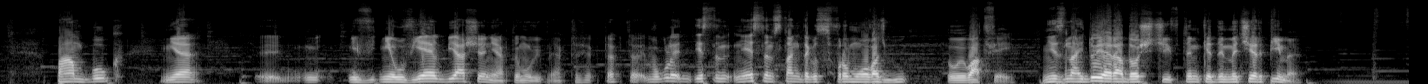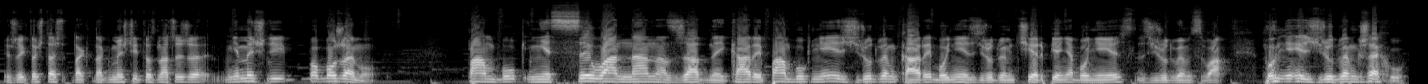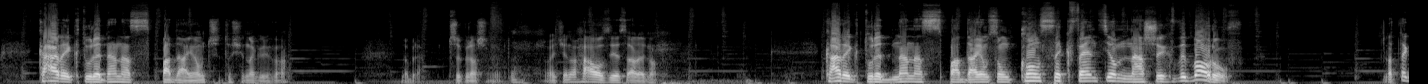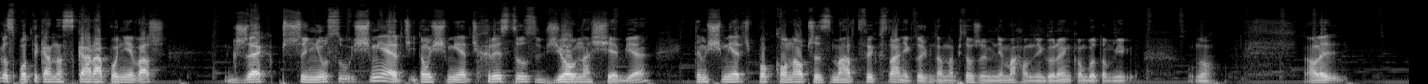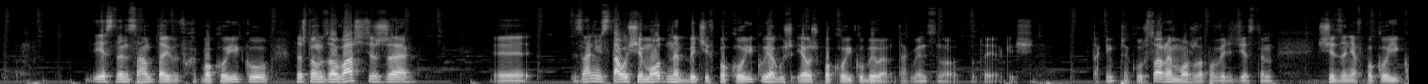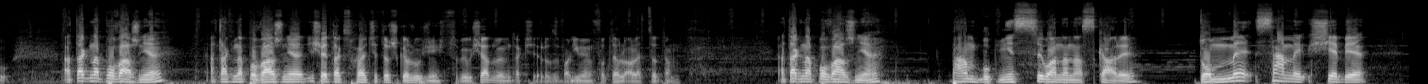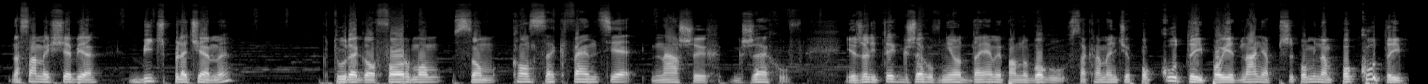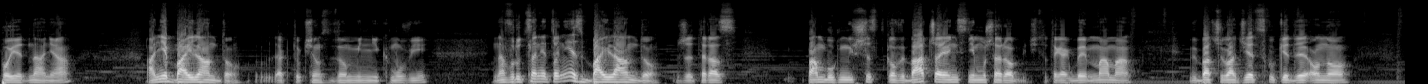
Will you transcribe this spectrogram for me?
Pan Bóg nie, y, nie, nie, uwielbia się, nie, jak to mówi, jak to, jak to, jak to w ogóle jestem, nie jestem w stanie tego sformułować łatwiej. Nie znajduje radości w tym, kiedy my cierpimy. Jeżeli ktoś też tak, tak myśli, to znaczy, że nie myśli po Bożemu. Pan Bóg nie syła na nas żadnej kary. Pan Bóg nie jest źródłem kary, bo nie jest źródłem cierpienia, bo nie jest źródłem zła, bo nie jest źródłem grzechu. Kary, które na nas spadają, czy to się nagrywa? Dobra, przepraszam. Słuchajcie, no chaos jest, ale no. Kary, które na nas spadają, są konsekwencją naszych wyborów. Dlatego spotyka nas kara, ponieważ grzech przyniósł śmierć i tą śmierć Chrystus wziął na siebie. Tę śmierć pokonał przez zmartwychwstanie. Ktoś mi tam napisał, żebym nie machał na niego ręką, bo to mi... No. Ale jestem sam tutaj w pokoiku. Zresztą zauważcie, że y, zanim stało się modne bycie w pokoiku, ja już, ja już w pokoiku byłem, tak więc no tutaj jakiś takim prekursorem można powiedzieć jestem siedzenia w pokoiku. A tak na poważnie, a tak na poważnie, dzisiaj tak słuchajcie troszkę luźniej sobie usiadłem, tak się rozwaliłem w fotelu, ale co tam. A tak na poważnie, Pan Bóg nie zsyła na nas kary, to my samych siebie, na samych siebie bicz pleciemy, którego formą są konsekwencje naszych grzechów. Jeżeli tych grzechów nie oddajemy Panu Bogu w sakramencie pokuty i pojednania, przypominam, pokuty i pojednania, a nie bailando, jak to ksiądz Dominik mówi. Nawrócenie to nie jest bailando, że teraz Pan Bóg mi wszystko wybacza, ja nic nie muszę robić. To tak jakby mama wybaczyła dziecku, kiedy ono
